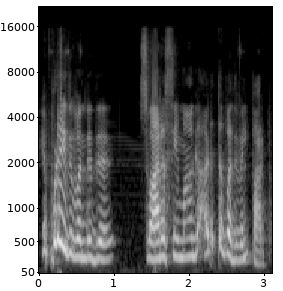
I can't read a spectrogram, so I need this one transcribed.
எப்படி இது வந்தது? சுவாரஸ்யமாக அடுத்த பதிவில் பார்ப்போம்.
